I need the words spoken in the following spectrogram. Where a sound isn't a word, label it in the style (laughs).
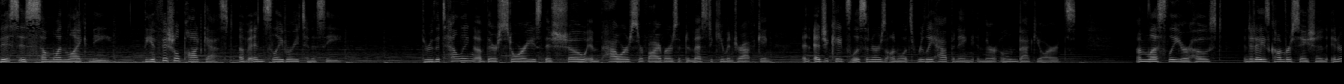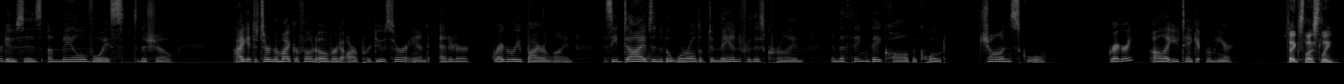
This is Someone Like Me, the official podcast of End Slavery Tennessee. Through the telling of their stories, this show empowers survivors of domestic human trafficking and educates listeners on what's really happening in their own backyards. I'm Leslie, your host, and today's conversation introduces a male voice to the show. I get to turn the microphone over to our producer and editor, Gregory Byerline, as he dives into the world of demand for this crime and the thing they call the quote, John School. Gregory, I'll let you take it from here. Thanks, Leslie.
